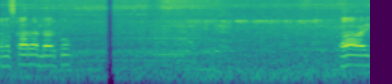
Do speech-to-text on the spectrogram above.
നമസ്കാരം എല്ലാവർക്കും. ഹായ്.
